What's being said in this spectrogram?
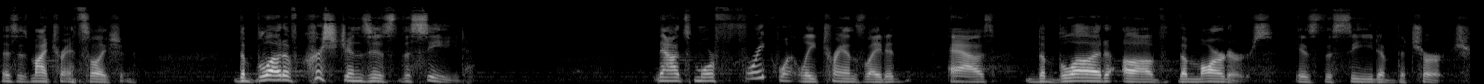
This is my translation. The blood of Christians is the seed. Now, it's more frequently translated as the blood of the martyrs is the seed of the church.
